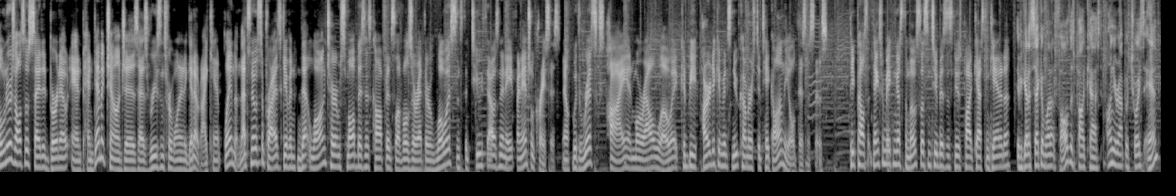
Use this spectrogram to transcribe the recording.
Owners also cited burnout and pandemic challenges as reasons for wanting to get out. I can't blame them. That's no surprise given that long term small business confidence levels are at their lowest since the 2008 financial crisis. Now, with risks high and morale low, it could be hard to convince newcomers to take on the old businesses. Peak Pals, thanks for making us the most listened to business news podcast in Canada. If you got a second, why not follow this podcast on your app of choice and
